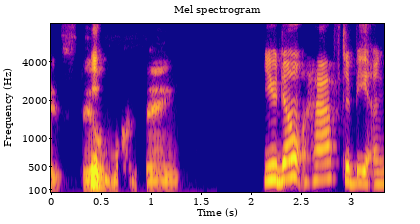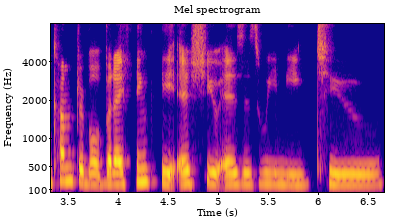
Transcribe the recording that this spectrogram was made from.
it's still one thing you don't have to be uncomfortable but i think the issue is is we need to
